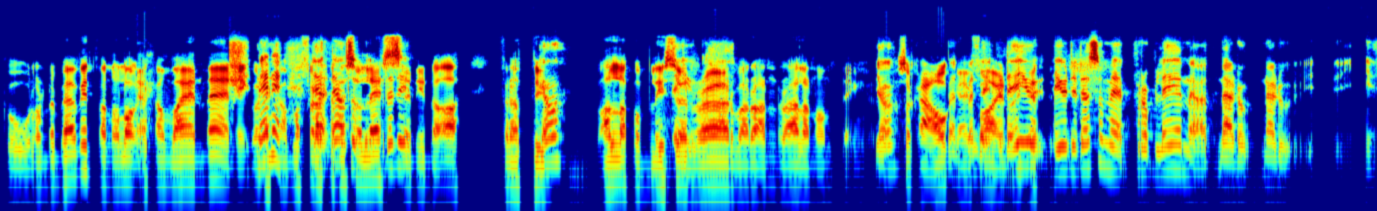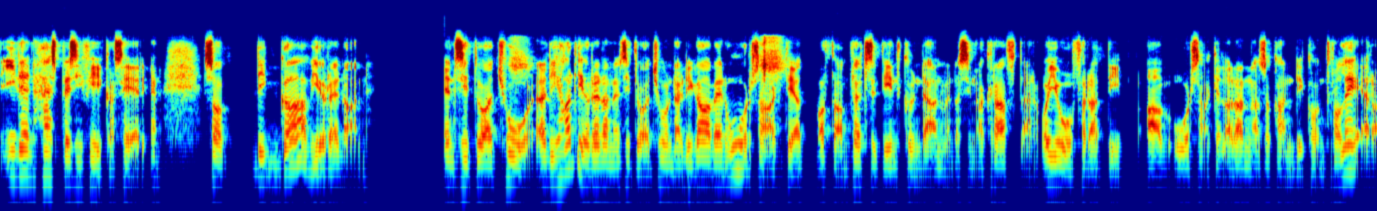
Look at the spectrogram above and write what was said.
cool. Och det behöver inte vara någon lång, det kan vara en mening. Och nej, det kan vara för nej, att nej, är alltså, så ledsen det, idag. För att typ ja. alla på Blizzard ju... rör varandra eller någonting. Ja. Så kan jag, okej, okay, fine. Det, det, är ju, det är ju det där som är problemet att när du, när du i, i den här specifika serien så de gav ju redan en situation, de hade ju redan en situation där de gav en orsak till att varför han plötsligt inte kunde använda sina krafter. Och jo, för att de av orsak eller annan så kan de kontrollera.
